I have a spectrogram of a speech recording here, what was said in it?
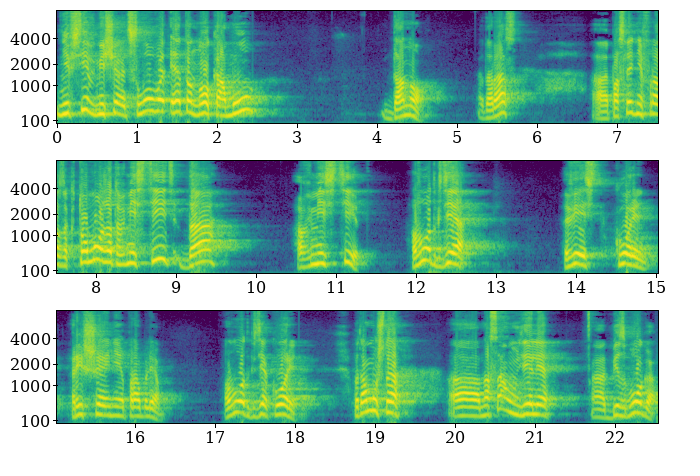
«Не все вмещают слово это, но кому дано. Это раз. А последняя фраза. Кто может вместить, да, вместит. Вот где весь корень решения проблем. Вот где корень. Потому что э, на самом деле э, без Бога,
